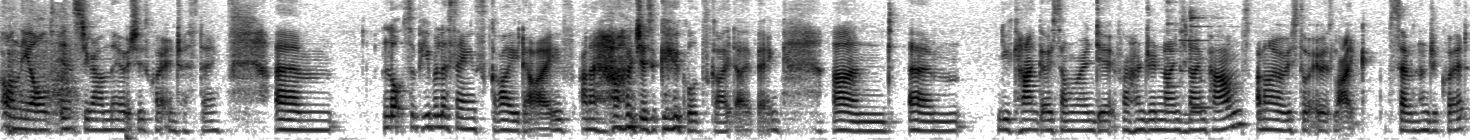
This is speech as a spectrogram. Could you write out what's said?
on the old Instagram there, which is quite interesting. Um, lots of people are saying skydive, and I have just googled skydiving, and um, you can go somewhere and do it for 199 pounds, and I always thought it was like 700 quid,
